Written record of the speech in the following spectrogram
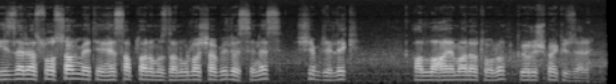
Bizlere sosyal medya hesaplarımızdan ulaşabilirsiniz. Şimdilik Allah'a emanet olun. Görüşmek üzere.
